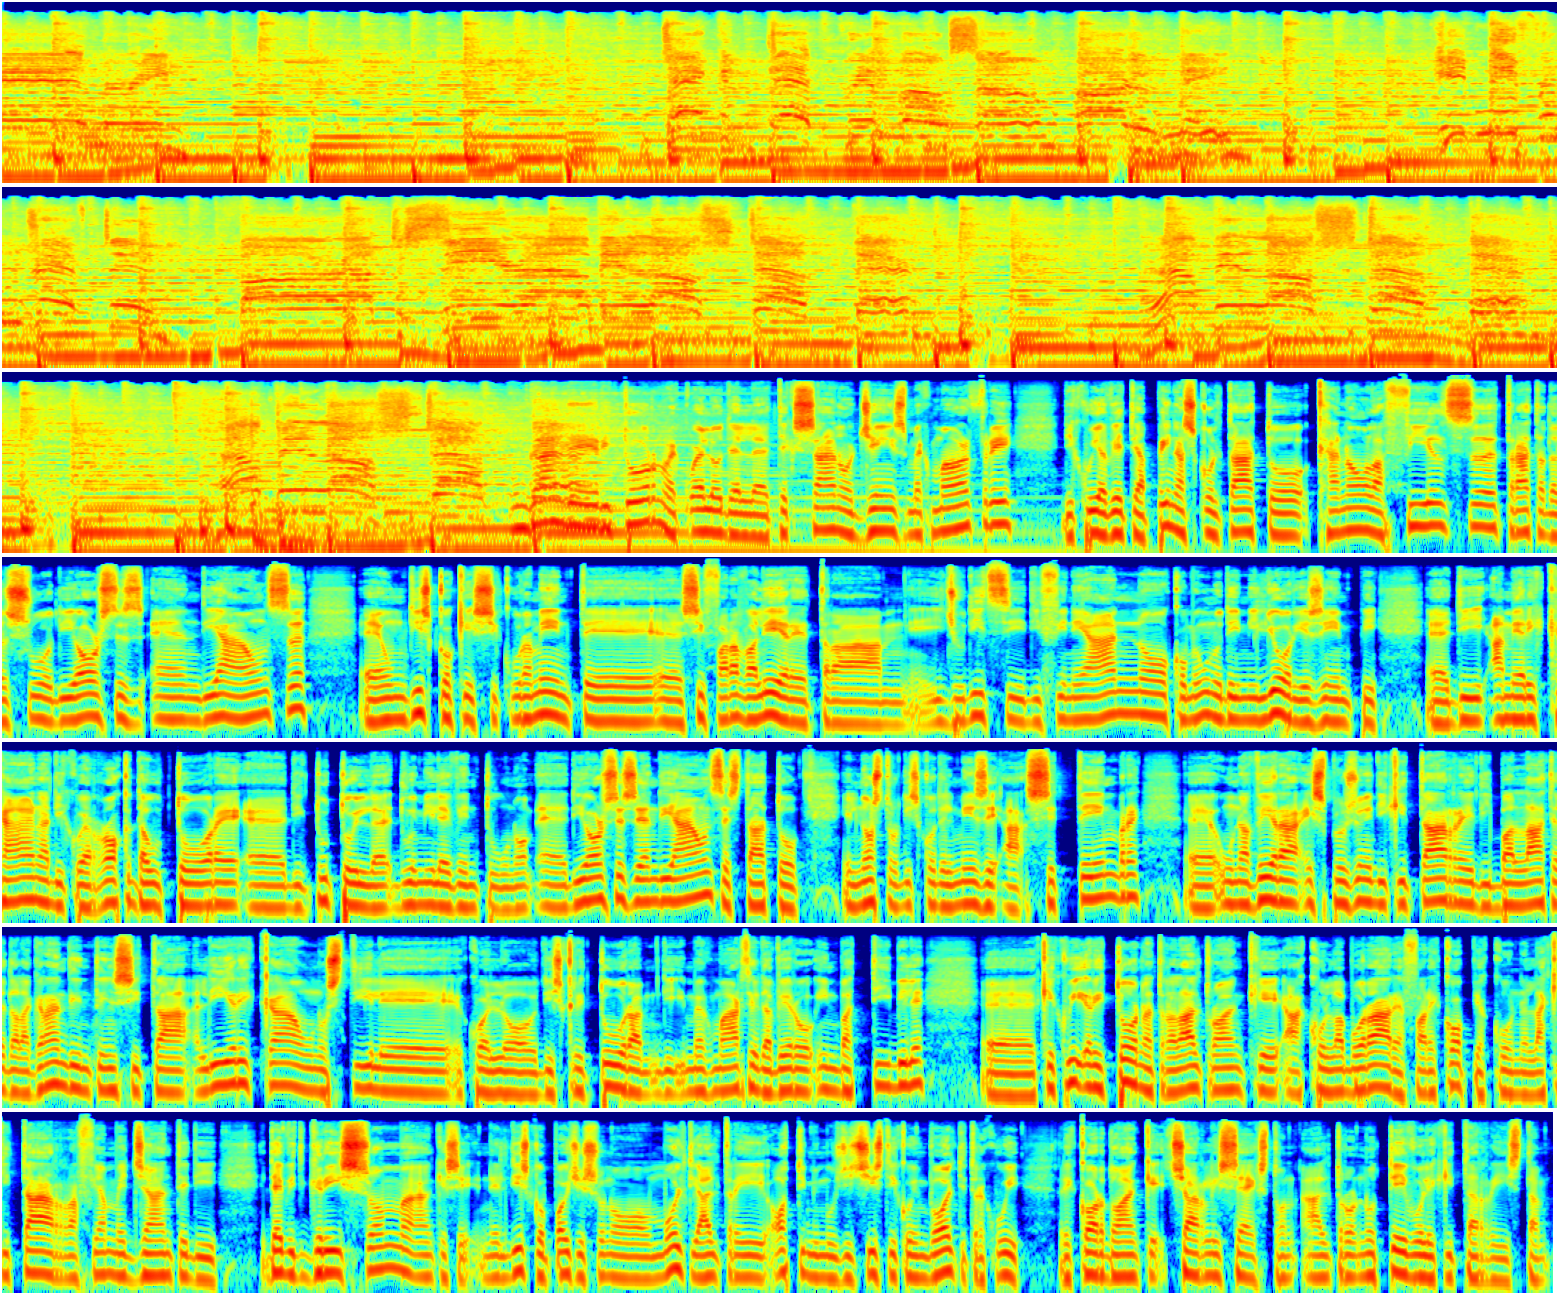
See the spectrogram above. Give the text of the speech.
ritorno è quello del texano James McMurtry, di cui avete appena ascoltato Canola Fields, tratta dal suo The Horses and the Hounds. È un disco che sicuramente eh, si farà valere tra mm, i giudizi di fine anno come uno dei migliori esempi eh, di americana, di quel rock d'autore eh, di tutto il 2021. Eh, the Horses and the Hounds è stato il nostro disco del mese a settembre, eh, una vera esplosione di chitarre e di ballate dalla grande intensità lirica, uno stile, quello di scrittura di McMarty, davvero imbattibile, eh, che qui ritorna tra l'altro anche a collaborare, a fare coppia con la chitarra fiammeggiante di David Grissom, anche se nel disco poi ci sono molti altri ottimi musicisti coinvolti, tra cui ricordo anche Charlie Sexton, altro notevole chitarrista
